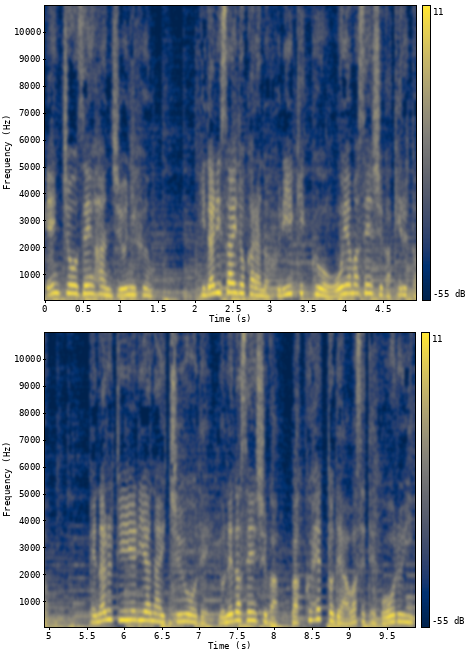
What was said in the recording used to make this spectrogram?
延長前半12分左サイドからのフリーキックを大山選手が蹴るとペナルティーエリア内中央で米田選手がバックヘッドで合わせてゴールイン。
